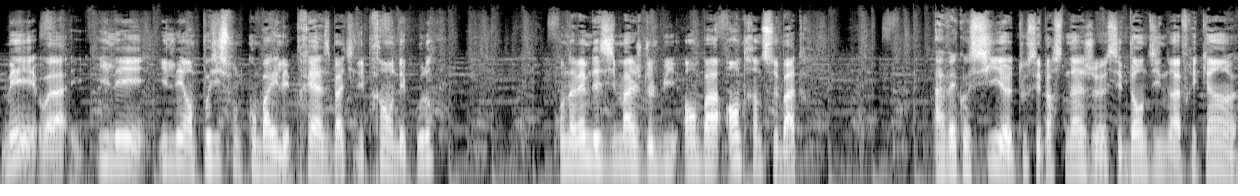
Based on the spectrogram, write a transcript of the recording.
Mais voilà, il est, en position de combat, il est prêt à se battre, il est prêt à en découdre. On a même des images de lui en bas en train de se battre. Avec aussi euh, tous ces personnages, euh, ces dandys africains euh,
